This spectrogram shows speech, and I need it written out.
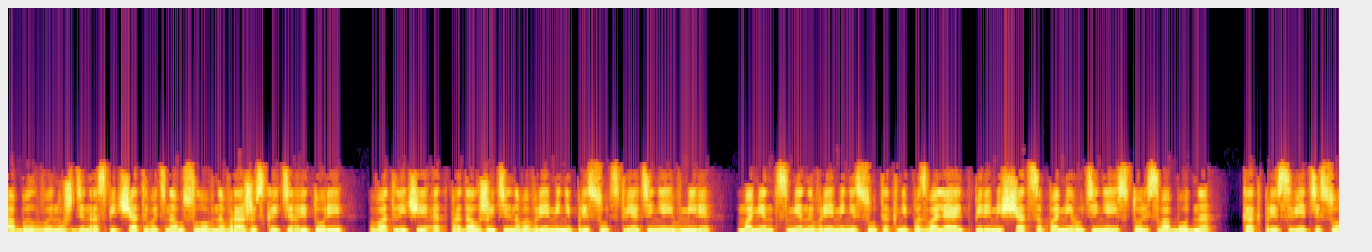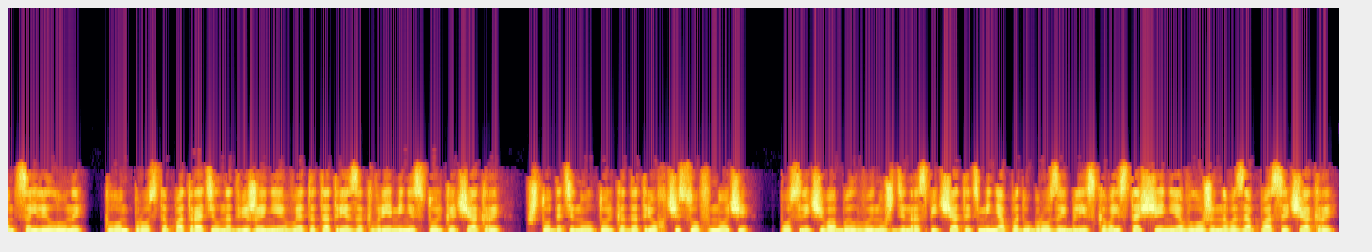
а был вынужден распечатывать на условно-вражеской территории, в отличие от продолжительного времени присутствия теней в мире, момент смены времени суток не позволяет перемещаться по миру теней столь свободно, как при свете солнца или луны. Клон просто потратил на движение в этот отрезок времени столько чакры, что дотянул только до трех часов ночи, после чего был вынужден распечатать меня под угрозой близкого истощения вложенного запаса чакры.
